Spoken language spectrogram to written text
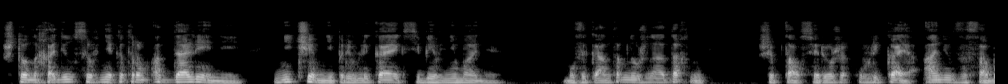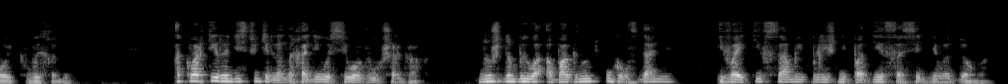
что находился в некотором отдалении, ничем не привлекая к себе внимания. «Музыкантам нужно отдохнуть», – шептал Сережа, увлекая Аню за собой к выходу. А квартира действительно находилась всего в двух шагах. Нужно было обогнуть угол здания и войти в самый ближний подъезд соседнего дома.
